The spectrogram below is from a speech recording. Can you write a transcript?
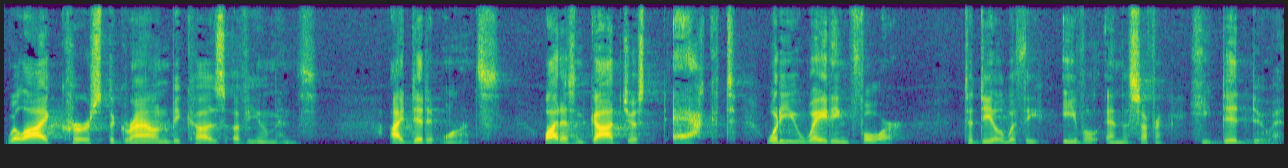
will I curse the ground because of humans. I did it once. Why doesn't God just act? What are you waiting for to deal with the evil and the suffering? He did do it.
